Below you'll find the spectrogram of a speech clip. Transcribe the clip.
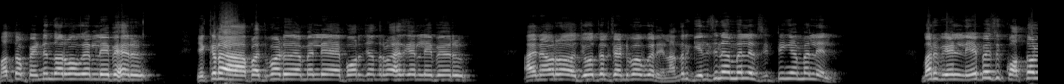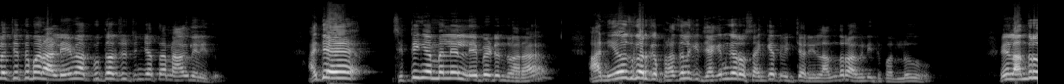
మొత్తం పెండిన దొరబాబు గారిని లేపారు. ఇక్కడ ప్రతిపాడు ఎమ్మెల్యే పౌర చంద్రబాబు గారిని లేపారు. ఆయన ఎవరో జ్యోతుల చంటిబాబు గారు. వీళ్ళందరూ గెలిచిన ఎమ్మెల్యేలు సిట్టింగ్ ఎమ్మెల్యేలు. మరి వీళ్ళని లేపేసి కొత్త వాళ్ళు వచ్చేస్తే మరి వాళ్ళు ఏమి అద్భుతాలు సృష్టించేస్తారో నాకు తెలియదు అయితే సిట్టింగ్ ఎమ్మెల్యేని లేపేయడం ద్వారా ఆ నియోజకవర్గ ప్రజలకి జగన్ గారు ఒక సంకేతం ఇచ్చారు. వీళ్ళందరూ అవినీతి పరులు. వీళ్ళందరూ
